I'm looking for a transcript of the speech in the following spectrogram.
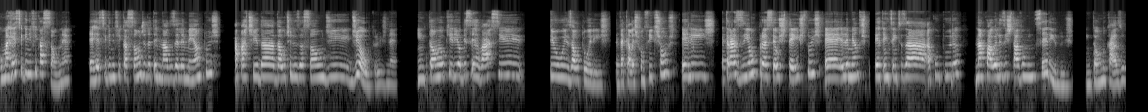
uma ressignificação, né? É ressignificação de determinados elementos a partir da, da utilização de, de outros, né? Então eu queria observar se se os autores daquelas fanfictions eles traziam para seus textos é, elementos pertencentes à, à cultura na qual eles estavam inseridos. Então, no caso,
